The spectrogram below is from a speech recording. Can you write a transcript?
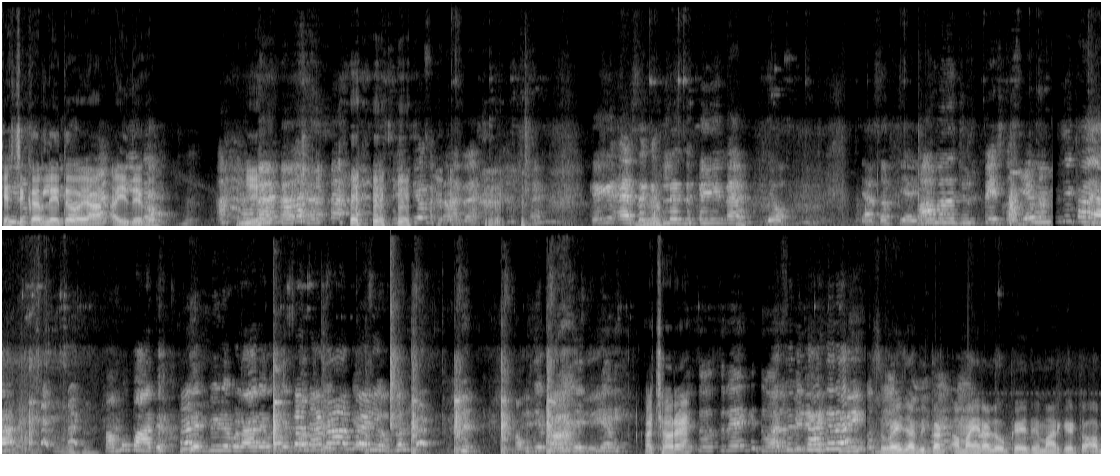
कैसे कर लेते हो यार? आई देखो। ये। ऐसे कर लेते ही ना। हाँ मतलब जूस पेश कर देना। खाया हम वो बाद वीडियो बना रहे हो अच्छा हो रहा है? हैं तो गाइस अभी तक अमायरा लोग गए थे मार्केट तो अब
